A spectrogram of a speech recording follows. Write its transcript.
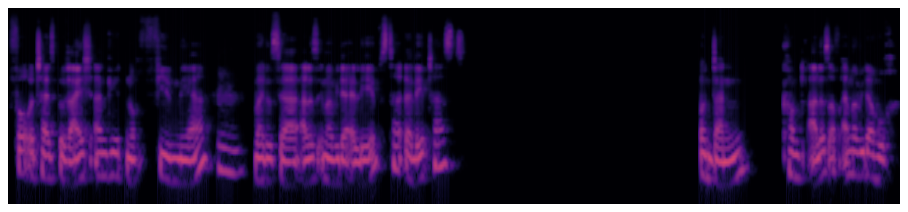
Vorurteilsbereich angeht, noch viel mehr, mhm. weil du es ja alles immer wieder erlebst, erlebt hast. Und dann kommt alles auf einmal wieder hoch,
